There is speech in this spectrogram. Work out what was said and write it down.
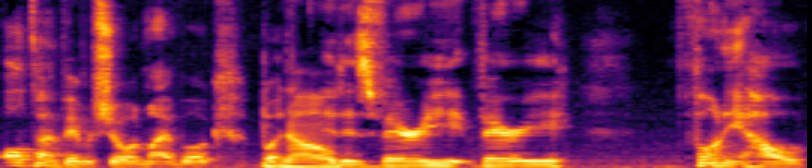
all time favorite show in my book. But No. it is very, very funny how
